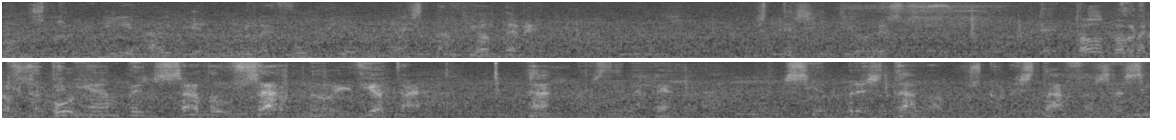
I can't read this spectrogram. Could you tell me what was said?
construiría alguien un refugio en una estación de metro? Este sitio es de todo menos no tenían pensado usarlo, idiota. Antes de la guerra, siempre estábamos con estafas así.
